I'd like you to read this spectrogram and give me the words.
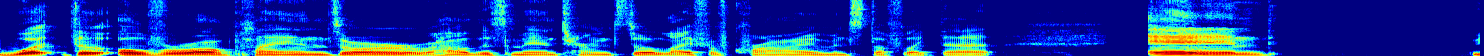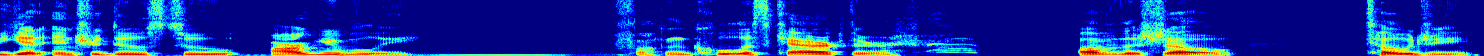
what the overall plans are or how this man turns to a life of crime and stuff like that. And we get introduced to arguably fucking coolest character of the show, Toji.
